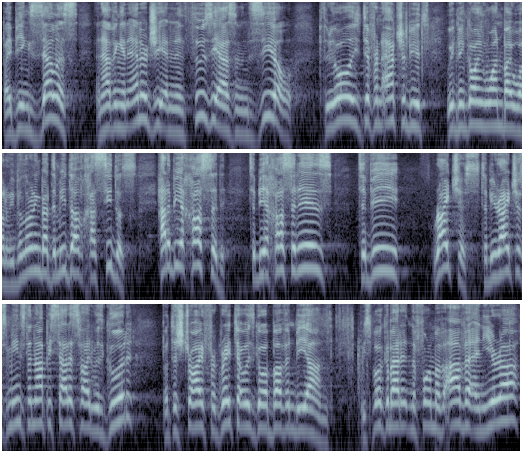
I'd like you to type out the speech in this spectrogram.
by being zealous and having an energy and an enthusiasm and zeal through all these different attributes, we've been going one by one. We've been learning about the midah of chasidus, how to be a chassid. To be a chassid is to be righteous. To be righteous means to not be satisfied with good, but to strive for great, to always go above and beyond. We spoke about it in the form of ava and yira,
